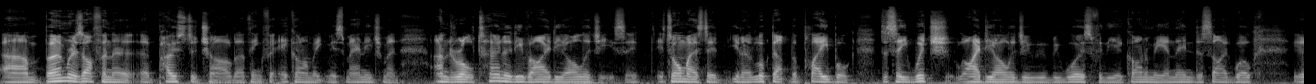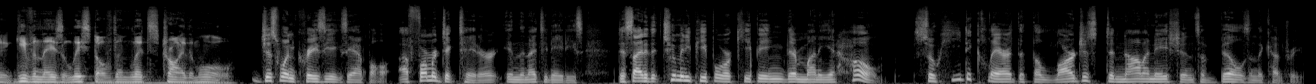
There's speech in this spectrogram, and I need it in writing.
Um, Burma is often a, a, poster child, I think, for economic mismanagement under alternative ideologies. It, it's almost a, you know looked up the playbook to see which ideology would be worse for the economy, and then decide, well, you know, given there's a list of them, let's try them all. Just one crazy example: a former dictator in the 1980s decided that too many people were keeping their money at home. So he declared that the largest denominations of bills in the country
